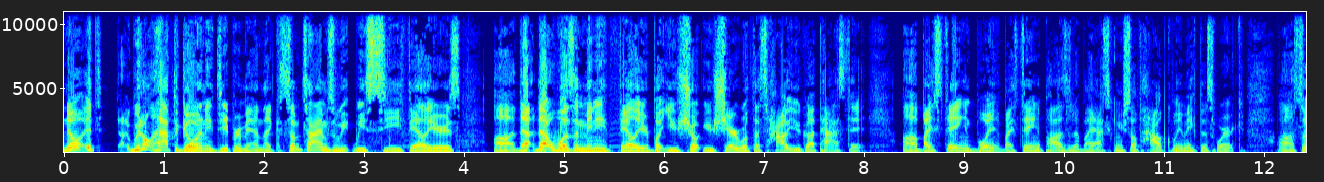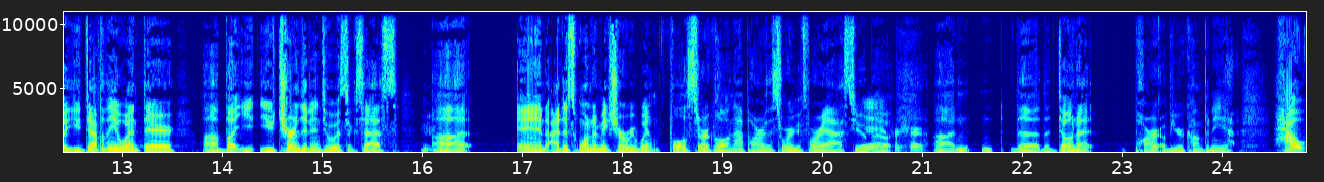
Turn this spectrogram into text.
No, it's we don't have to go any deeper, man. Like sometimes we, we see failures. Uh, that that was a mini failure, but you show you shared with us how you got past it uh, by staying buoyant, by staying positive, by asking yourself how can we make this work. Uh, so you definitely went there, uh, but you, you turned it into a success. Uh, and I just wanted to make sure we went full circle on that part of the story before I asked you Yeah, about sure. uh, the the donut part of your company. How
